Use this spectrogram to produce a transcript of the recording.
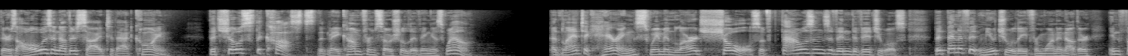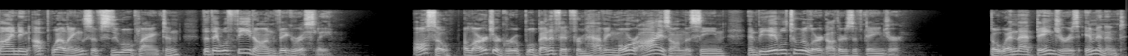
There's always another side to that coin that shows the costs that may come from social living as well. Atlantic herring swim in large shoals of thousands of individuals that benefit mutually from one another in finding upwellings of zooplankton that they will feed on vigorously. Also, a larger group will benefit from having more eyes on the scene and be able to alert others of danger. But when that danger is imminent,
